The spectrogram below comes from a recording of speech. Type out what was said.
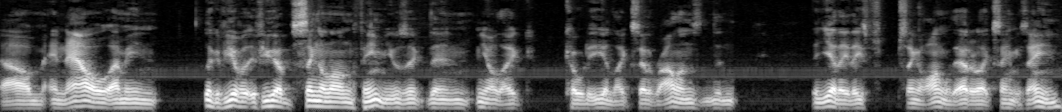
Um, and now, I mean, look if you have if you have sing along theme music, then you know like Cody and like Seth Rollins, then then yeah, they they sing along with that, or like Sami Zayn,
